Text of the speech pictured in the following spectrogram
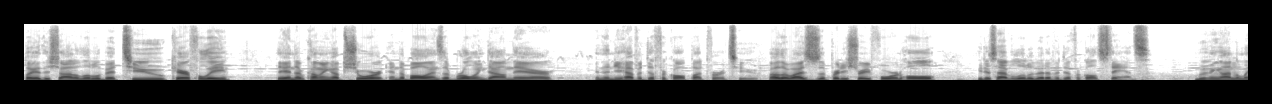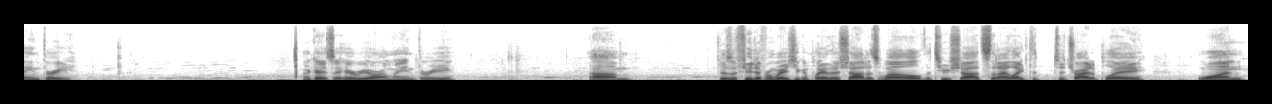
play the shot a little bit too carefully. They end up coming up short and the ball ends up rolling down there and then you have a difficult putt for a two. Otherwise, it's a pretty straightforward hole. You just have a little bit of a difficult stance. Moving on to lane three. Okay, so here we are on lane three. Um, there's a few different ways you can play this shot as well. The two shots that I like to, to try to play, one,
